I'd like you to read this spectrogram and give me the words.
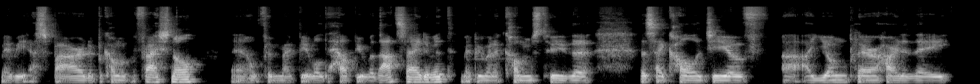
maybe aspire to become a professional and hopefully might be able to help you with that side of it. Maybe when it comes to the the psychology of uh, a young player, how do they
